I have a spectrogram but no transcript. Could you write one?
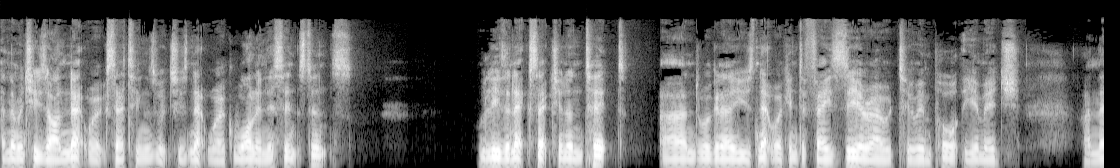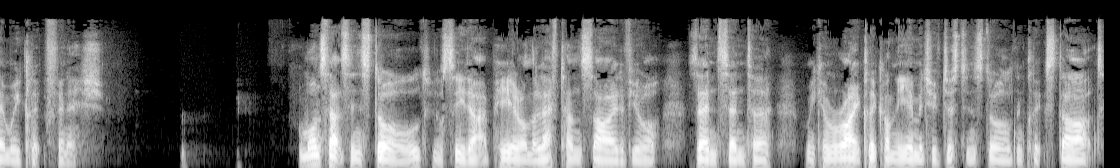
and then we choose our network settings which is network 1 in this instance. We leave the next section unticked and we're going to use network interface 0 to import the image and then we click finish. And once that's installed you'll see that appear on the left hand side of your XenCenter. We can right click on the image we've just installed and click start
